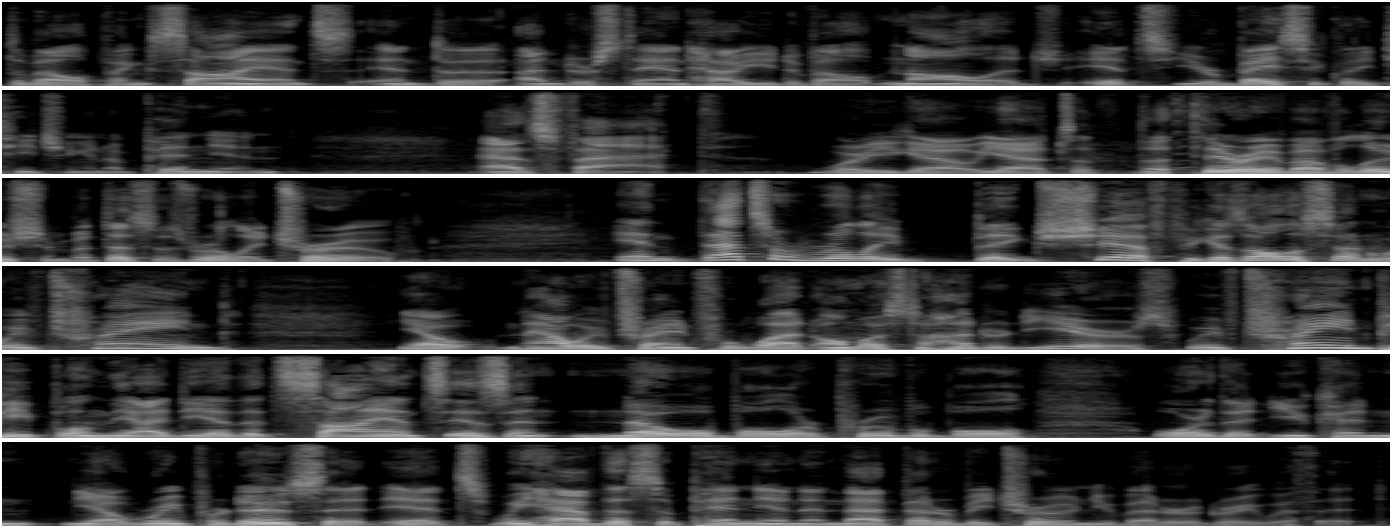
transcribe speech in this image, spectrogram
developing science and to understand how you develop knowledge. It's you're basically teaching an opinion as fact where you go, yeah, it's a, the theory of evolution, but this is really true. And that's a really big shift because all of a sudden we've trained, you know, now we've trained for what, almost 100 years. We've trained people in the idea that science isn't knowable or provable or that you can, you know, reproduce it. It's we have this opinion and that better be true and you better agree with it.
